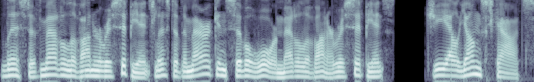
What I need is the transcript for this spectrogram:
List of Medal of Honor recipients List of American Civil War Medal of Honor recipients G. L. Young Scouts.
